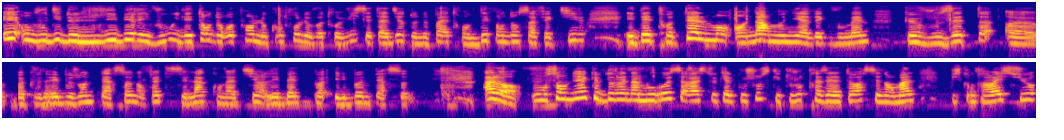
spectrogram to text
Et on vous dit de libérez-vous. Il est temps de reprendre le contrôle de votre vie, c'est-à-dire de ne pas être en dépendance affective et d'être tellement en harmonie avec vous-même que vous êtes, euh, bah, que vous n'avez besoin de personne. En fait, c'est là qu'on attire les belles et les bonnes personnes. Alors, on sent bien que le domaine amoureux, ça reste quelque chose qui est toujours très aléatoire, c'est normal, puisqu'on travaille sur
